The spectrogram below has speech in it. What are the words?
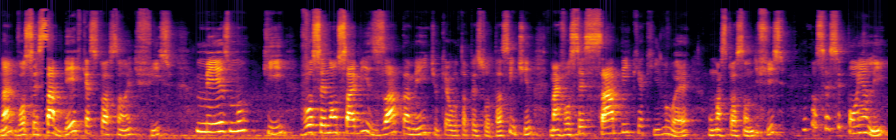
né? Você saber que a situação é difícil, mesmo que você não saiba exatamente o que a outra pessoa está sentindo, mas você sabe que aquilo é uma situação difícil e você se põe ali,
